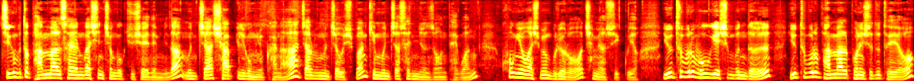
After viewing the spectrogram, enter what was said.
지금부터 반말 사연과 신청곡 주셔야 됩니다. 문자 샵 1061, 짧은 문자 50원, 긴 문자 사진 전송은 100원, 콩 이용하시면 무료로 참여할 수 있고요. 유튜브로 보고 계신 분들 유튜브로 반말 보내셔도 돼요.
